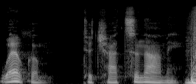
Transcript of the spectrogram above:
Welcome to Chat Tsunami.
